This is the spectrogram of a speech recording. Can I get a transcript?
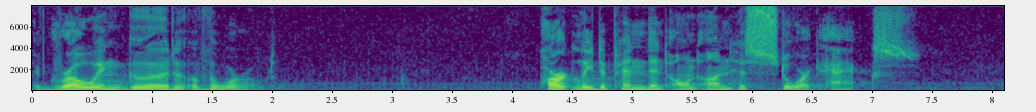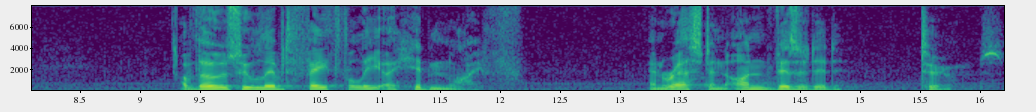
The growing good of the world, partly dependent on unhistoric acts of those who lived faithfully a hidden life and rest in unvisited tombs.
